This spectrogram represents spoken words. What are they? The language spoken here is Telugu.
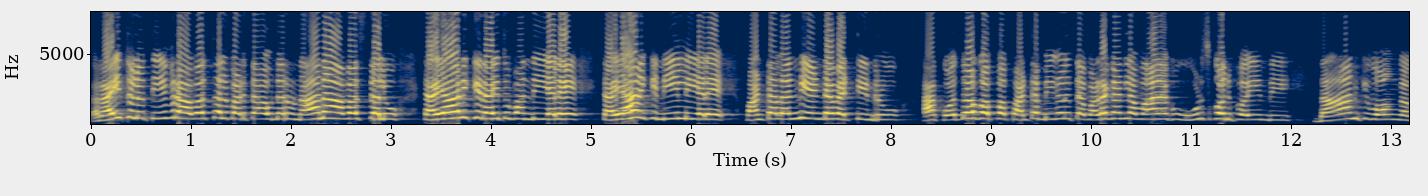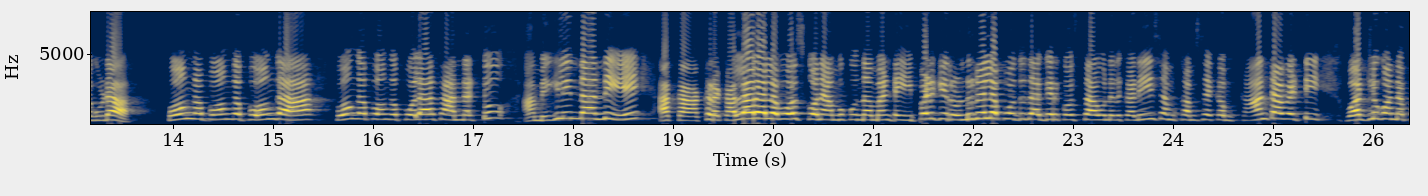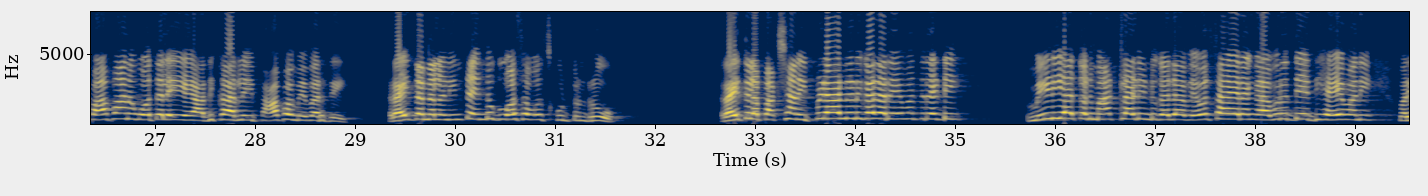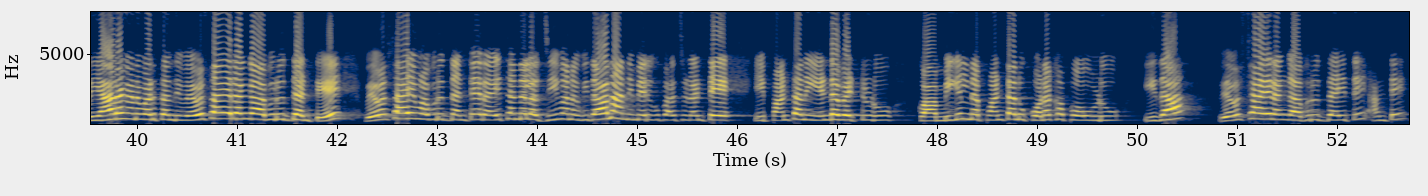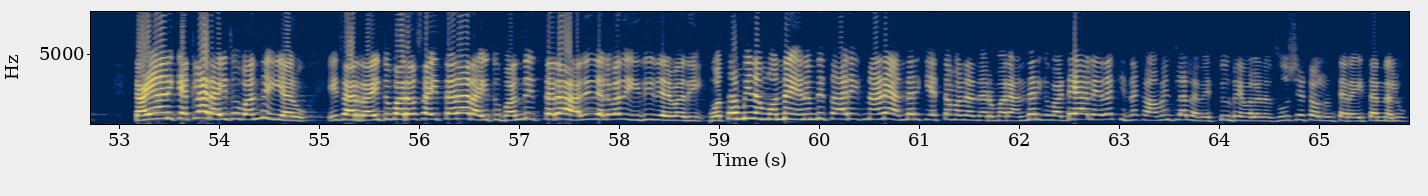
రైతులు తీవ్ర అవస్థలు పడతా ఉన్నారు. నానా అవస్థలు. టయానికి రైతు బంధు ఇయ్యలే టయానికి నీళ్ళు ఇయ్యలే పంటలన్నీ ఎండబెట్టిండ్రు. ఆ కొద్దో గొప్ప పంట మిగిలితే వడగండ్ల వానకు ఊడ్చుకొని పోయింది. దానికి పోంగ కూడా. పోంగ పోంగ పోంగ పొంగ పొంగ పొలాస అన్నట్టు ఆ మిగిలిన దాన్ని అక్క అక్కడ కళ్ళాలలో పోసుకొని అమ్ముకుందామంటే ఇప్పటికీ రెండు నెలల పొద్దు దగ్గరికి వస్తా ఉన్నది. కనీసం కంసే కం కాంటా పెట్టి వడ్లు కొన్న పాపాన పోతలే అధికారులు. ఈ పాపం ఎవరిది? రైతన్నలను ఇంత ఎందుకు గోసపోసుకుంటుండ్రు రైతుల పక్షాన ఇప్పుడే అన్నాడు కదా రేవంత్ రెడ్డి. మీడియాతో మాట్లాడిండు కదా వ్యవసాయ రంగ అభివృద్ధి ధ్యేయం అని మరి యాడ కనబడుతుంది? వ్యవసాయ రంగ అభివృద్ధి అంటే వ్యవసాయం అభివృద్ధి అంటే రైతన్నల జీవన విధానాన్ని మెరుగుపరచడంటే ఈ పంటను ఎండబెట్టుడు మిగిలిన పంటను కొనకపోవుడు. ఇదా వ్యవసాయ రంగ అభివృద్ధి అయితే అంటే టయానికి ఎట్లా రైతు బంధు ఇయ్యారు? ఈసారి రైతు భరోసా ఇస్తారా రైతు బంధు ఇస్తారా అది తెలియదు ఇది తెలియదు మొత్తం మీద మొన్న ఎనిమిది తారీఖు నాడే అందరికి ఎత్తామని అన్నారు. మరి అందరికి వడ్డేయా లేదా? కింద కామెంట్లలో పెట్టుండ్రు ఎవరైనా చూసేటోళ్ళు ఉంటే రైతన్నలు.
